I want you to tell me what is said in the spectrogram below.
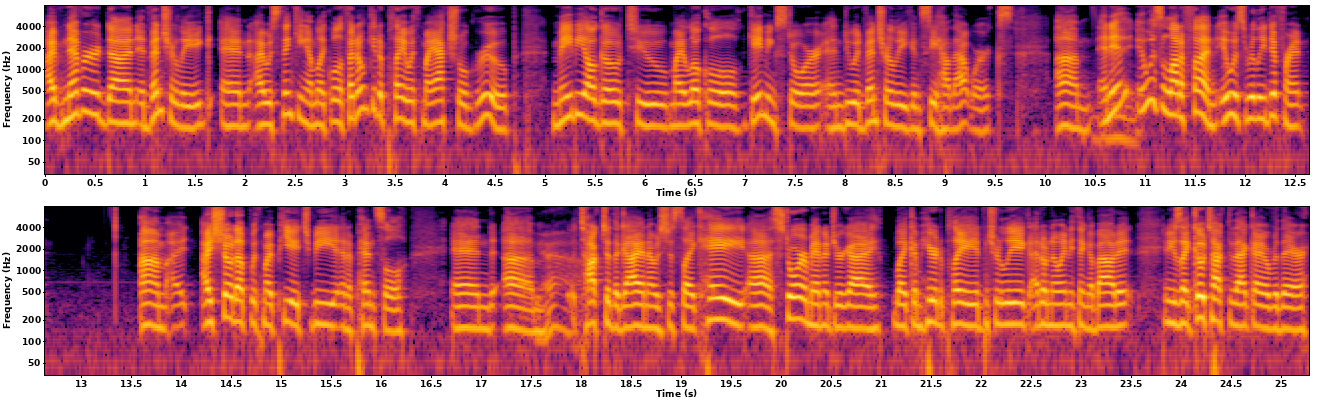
I've never done Adventure League, and I was thinking, I'm like, well, if I don't get to play with my actual group, maybe I'll go to my local gaming store and do Adventure League and see how that works. Um, and it, it was a lot of fun. It was really different. Um, I, I showed up with my PHB and a pencil and um, Yeah. talked to the guy, and I was just like, hey, uh, store manager guy, like, I'm here to play Adventure League. I don't know anything about it. And he's like, go talk to that guy over there.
